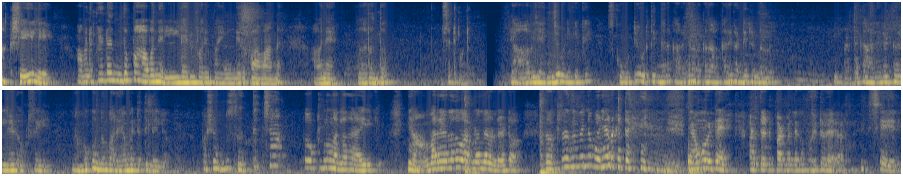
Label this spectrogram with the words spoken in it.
അക്ഷയില്ലേ? അവനെ കണ്ട എന്തോ പാവന്ന് എല്ലാരും പറയും ഭയങ്കര പാവാന്ന്. അവനെ വേറെന്തോ സെറ്റുമുണ്ട് രാവിലെ അഞ്ചു മണിക്കൊക്കെ സ്കൂട്ടി കൊടുത്ത് ഇങ്ങനെ കറങ്ങി നടക്കുന്ന ആൾക്കാരെ കണ്ടിട്ടുണ്ടെന്ന്. ഇപ്പോഴത്തെ കാലഘട്ടമല്ലേ ഡോക്ടറെ നമുക്കൊന്നും പറയാൻ പറ്റത്തില്ലല്ലോ. പക്ഷെ ഒന്ന് ശ്രദ്ധിച്ചാൽ ഡോക്ടറിന് നല്ലതായിരിക്കും. ഞാൻ പറയാനുള്ളത് പറഞ്ഞതേ ഉള്ളൂ കേട്ടോ. ഡോക്ടർ ഒന്ന് പിന്നെ പണി നടക്കട്ടെ? ഞാൻ പോയിട്ടെ. അടുത്ത ഡിപ്പാർട്ട്മെന്റൊക്കെ പോയിട്ട് വരാം. ശരി.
